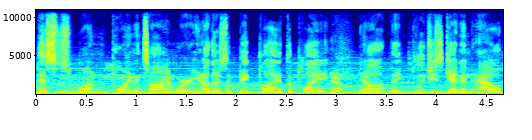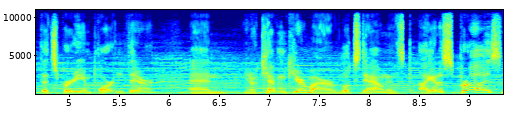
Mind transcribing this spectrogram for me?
this is one point in time where you know there's a big play at the plate. Yep. You know the Blue Jays get an out that's pretty important there. And you know Kevin Kiermaier looks down and I got a surprise.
